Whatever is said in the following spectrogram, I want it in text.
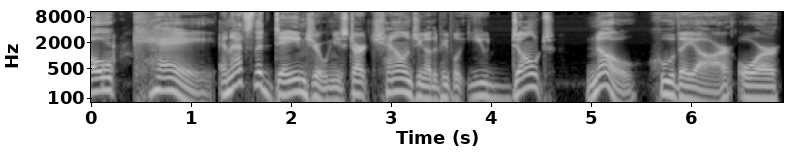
okay. And that's the danger when you start challenging other people. You don't know who they are or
